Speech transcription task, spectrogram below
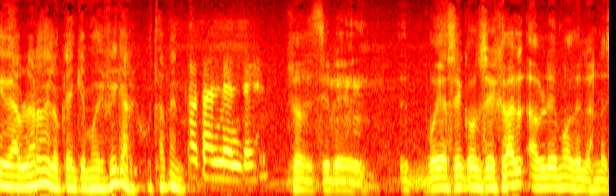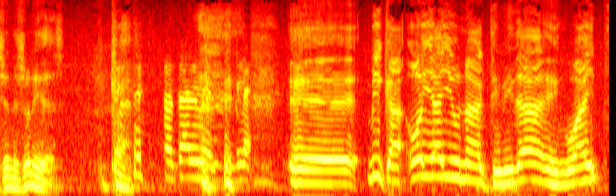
que de hablar de lo que hay que modificar, justamente. Totalmente. Yo decirle, voy a ser concejal, hablemos de las Naciones Unidas. Claro. Totalmente, claro. Eh, Mica, hoy hay una actividad en White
